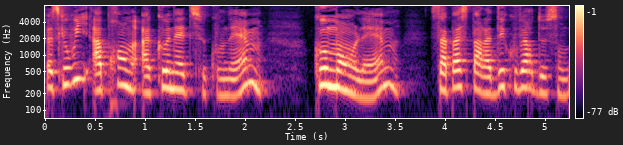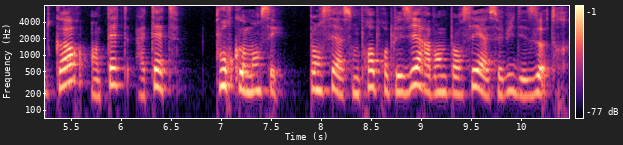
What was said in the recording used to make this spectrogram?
Parce que oui, apprendre à connaître ce qu'on aime, comment on l'aime, ça passe par la découverte de son corps en tête à tête, pour commencer. Penser à son propre plaisir avant de penser à celui des autres.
